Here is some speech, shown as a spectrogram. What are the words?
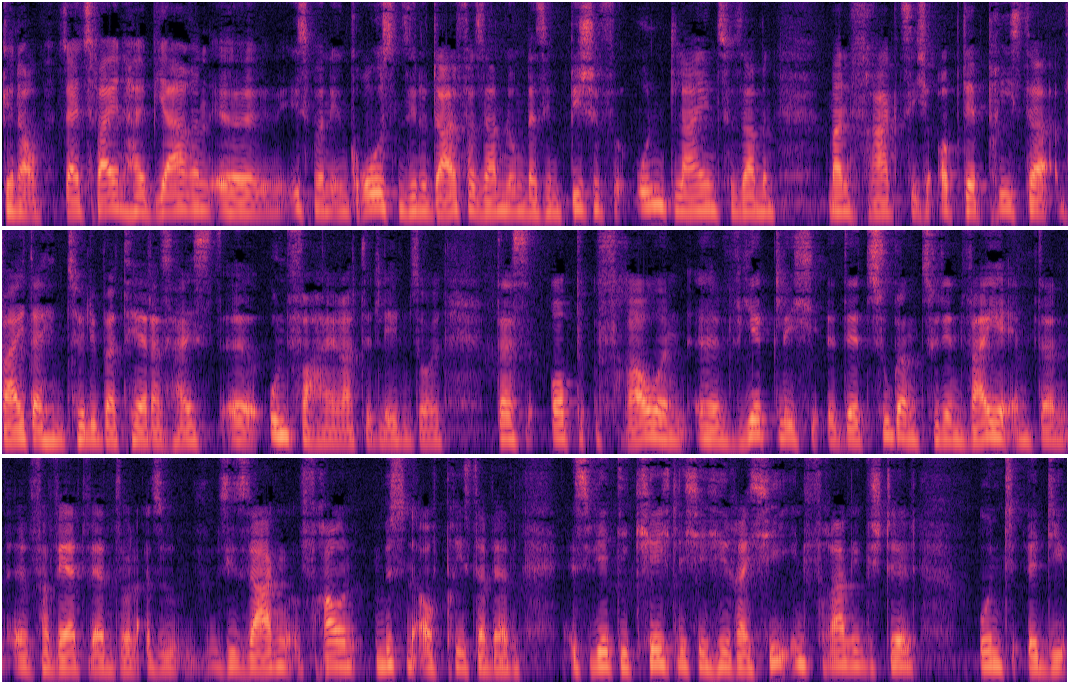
Genau. Seit zweieinhalb Jahren äh, ist man in großen Synodalversammlungen, da sind Bischöfe und Laien zusammen. Man fragt sich, ob der Priester weiterhin zölibatär, das heißt äh, unverheiratet leben soll, dass ob Frauen äh, wirklich der Zugang zu den Weiheämtern äh, verwehrt werden soll. Also sie sagen, Frauen müssen auch Priester werden. Es wird die kirchliche Hierarchie in Frage gestellt und äh, die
